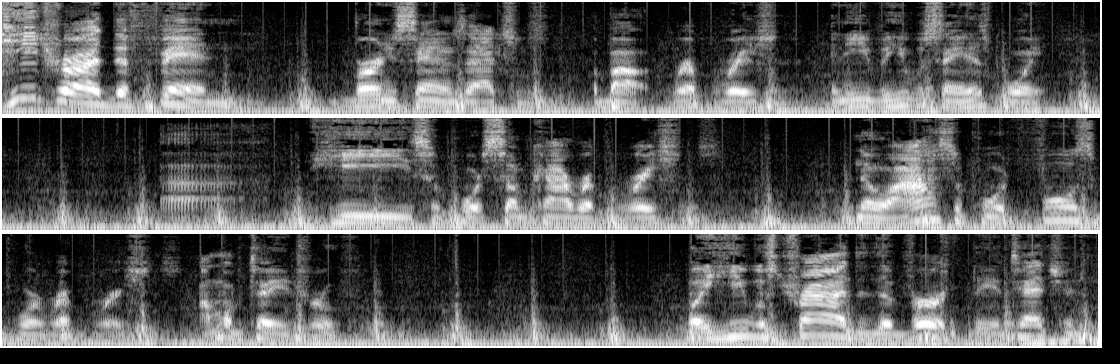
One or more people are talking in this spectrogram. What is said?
he tried to defend Bernie Sanders' actions about reparations, and even he was saying his point. Uh, he supports some kind of reparations. No, I support full support of reparations. I'm gonna tell you the truth. But he was trying to divert the attention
